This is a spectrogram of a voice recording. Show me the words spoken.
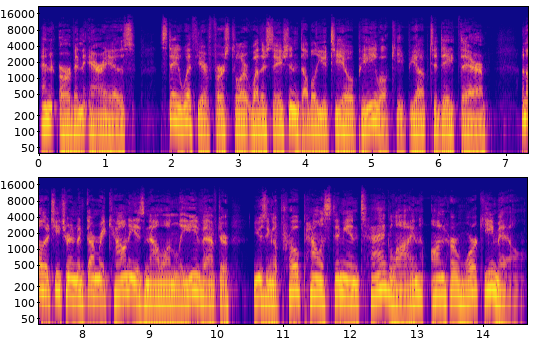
and urban areas. Stay with your first alert weather station, WTOP. We'll keep you up to date there. Another teacher in Montgomery County is now on leave after using a pro Palestinian tagline on her work email.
